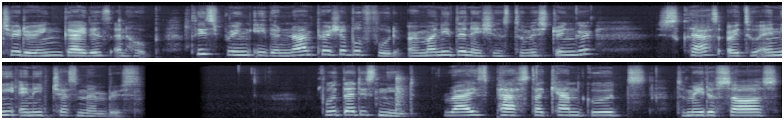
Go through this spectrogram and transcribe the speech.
tutoring, guidance, and hope. Please bring either non-perishable food or money donations to Ms. Stringer's class or to any NHS members. Food that is needed. Rice, pasta, canned goods, tomato sauce,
